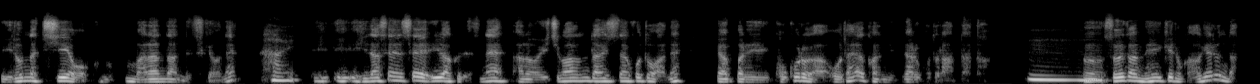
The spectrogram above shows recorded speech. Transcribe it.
いろんな知恵を学んだんですけどね、はい。ひひ日田先生曰くですね、あの、一番大事なことはね、やっぱり心が穏やかになることなんだと。うんうん、それが免疫力を上げるんだと。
